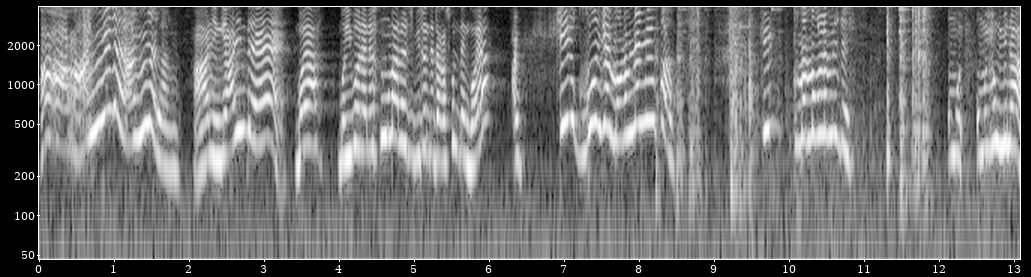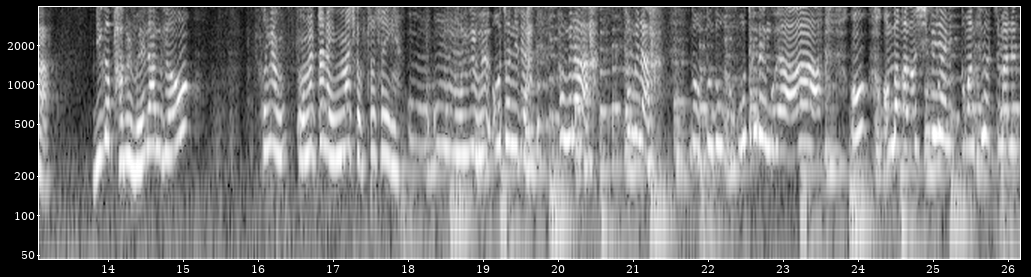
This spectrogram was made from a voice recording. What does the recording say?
아, 아 아닙니다, 아닙니다. 아닌 게 아닌데 뭐야? 뭐 이번에는 흑마늘 집 이런 데다가 손댄 거야? 아, 지도 그건 잘 모른다니까. 지 그만 먹으랍니다. 어머 어머 형민아, 네가 밥을 왜 남겨? 그냥 오늘따라 입맛이 없어서요. 어머 어머 이게 왜 어쩐 일이야? 형민아, 형민아, 너 너 너 어떻게 된 거야? 어? 엄마가 너 12년 동안 키웠지만은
